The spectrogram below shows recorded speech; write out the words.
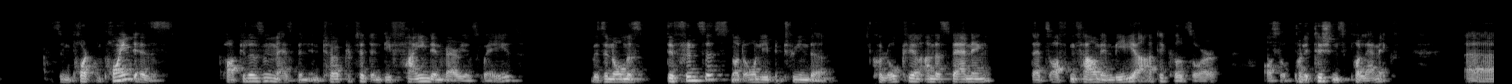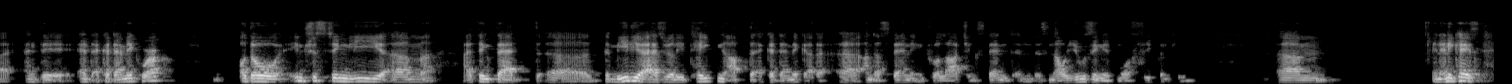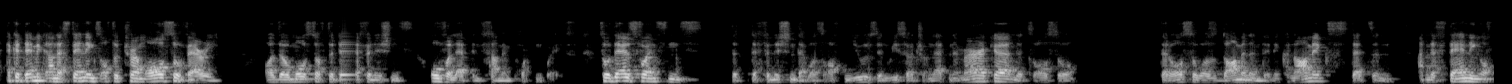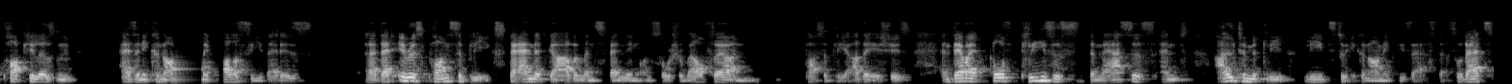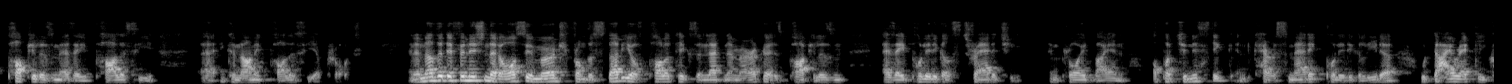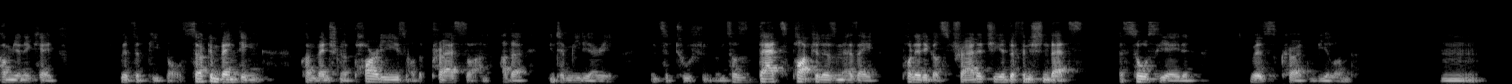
it's an important point as populism has been interpreted and defined in various ways with enormous differences, not only between the colloquial understanding that's often found in media articles or also politicians' polemics uh, and the and academic work. Although interestingly, um, I think that uh, the media has really taken up the academic uh, understanding to a large extent and is now using it more frequently. Um, in any case, academic understandings of the term also vary, although most of the definitions overlap in some important ways. So there's, for instance, the definition that was often used in research on Latin America, and that's also that also was dominant in economics. That's an understanding of populism as an economic policy that is uh, that irresponsibly expanded government spending on social welfare and possibly other issues, and thereby both pleases the masses and ultimately leads to economic disaster. So that's populism as a policy, uh, economic policy approach. And another definition that also emerged from the study of politics in Latin America is populism as a political strategy employed by an opportunistic and charismatic political leader who directly communicates with the people, circumventing conventional parties or the press or other intermediary institution. And so that's populism as a political strategy, a definition that's associated with Kurt Weyland. Mm.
